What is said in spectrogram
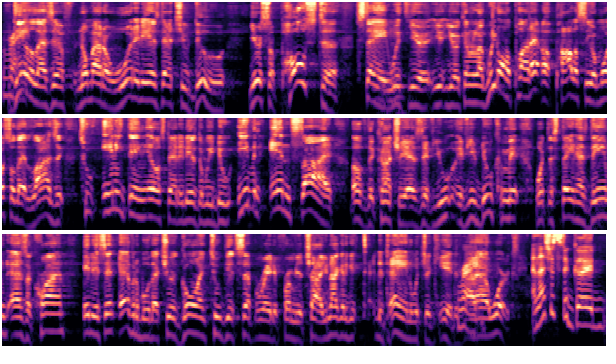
Right. deal as if no matter what it is that you do, you're supposed to stay Mm-hmm. with your, your your kind of like we don't apply that uh, policy or more so that logic to anything else that it is that we do, even inside of the country. As if you if you do commit what the state has deemed as a crime, it is inevitable that you're going to get separated from your child. You're not going to get t- detained with your kid. It's Right. not how it works. And that's just a good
